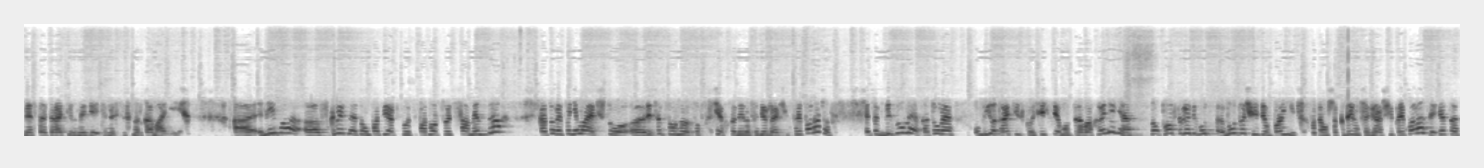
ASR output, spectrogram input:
вместо оперативной деятельности с наркоманией. А, либо э, скрытно этому подвергствует, подвергствует сам Минздрав, который понимает, что э, рецептурный отпуск всех кадеиносодержащих препаратов – это безумие, которое убьет российскую систему здравоохранения, но просто люди будут, будут очереди в больницах, потому что кадеиносодержащие препараты – это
